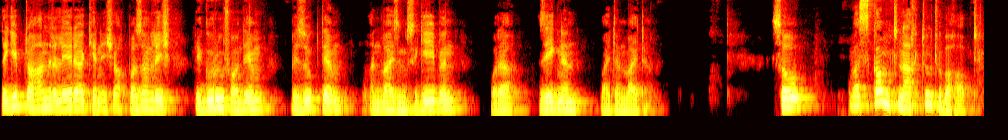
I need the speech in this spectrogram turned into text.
Da gibt auch andere Lehrer, kenne ich auch persönlich, der Guru von dem besucht dem Anweisungen zu geben oder segnen, weiter und weiter. So, was kommt nach Tod überhaupt?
